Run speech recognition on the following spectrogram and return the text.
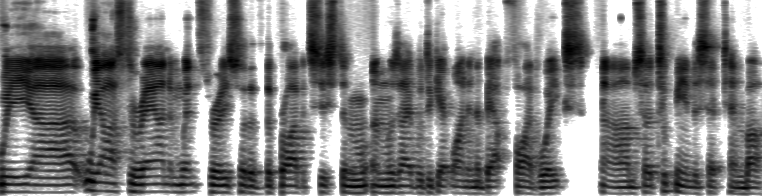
we uh, we asked around and went through sort of the private system and was able to get one in about five weeks. Um, so it took me into September.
